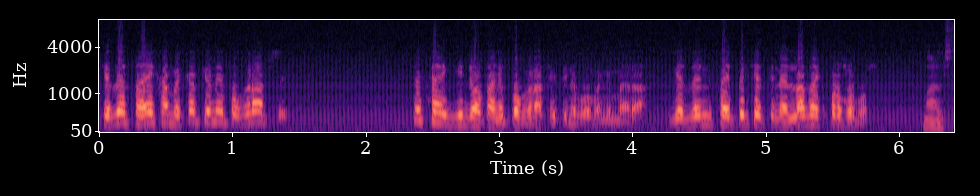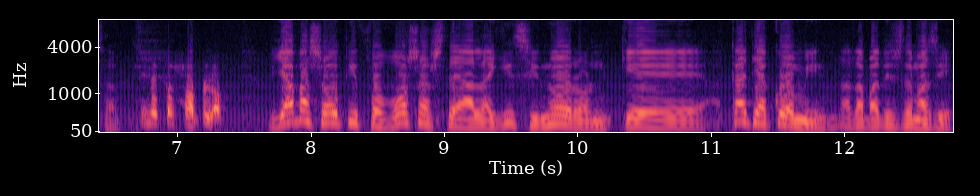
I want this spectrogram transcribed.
και δεν θα είχαμε κάποιον να υπογράψει. Δεν θα γινόταν υπογραφή την επόμενη μέρα. Γιατί δεν θα υπήρχε την Ελλάδα εκπρόσωπος. Μάλιστα. Είναι τόσο απλό. Διάβασα ότι φοβόσαστε αλλαγή συνόρων και κάτι ακόμη να τα απαντήσετε μαζί.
